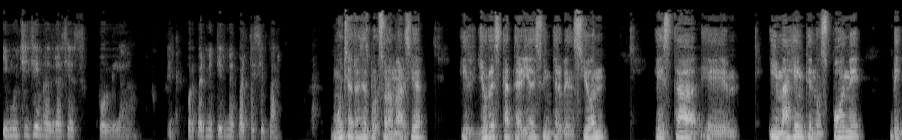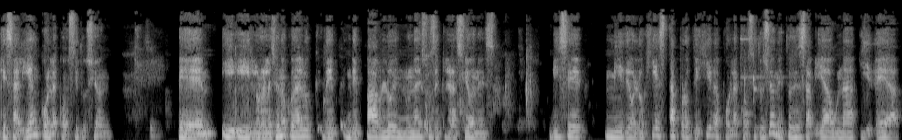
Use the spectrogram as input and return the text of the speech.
y muchísimas gracias por, la, por permitirme participar. Muchas gracias, profesora Marcia. Y yo rescataría de su intervención esta eh, imagen que nos pone de que salían con la Constitución. Eh, y, lo relaciono con algo de, de Pablo en una de sus declaraciones. Dice, mi ideología está protegida por la Constitución. Entonces había una idea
